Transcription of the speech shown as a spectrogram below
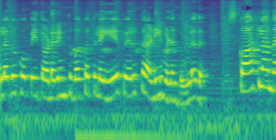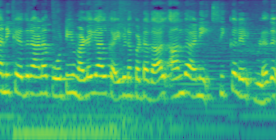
உலகக்கோப்பை தொடரின் துவக்கத்திலேயே பெருத்த அடி விழுந்துள்ளது. ஸ்காட்லாந்து அணிக்கு எதிரான போட்டி மழையால் கைவிடப்பட்டதால் அந்த அணி சிக்கலில் உள்ளது.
